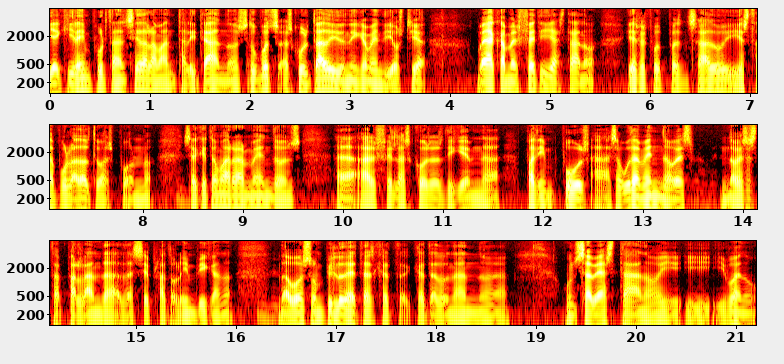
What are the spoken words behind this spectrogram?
i aquí la importància de la mentalitat, no? Si tu pots escoltar-ho i únicament dir, hòstia, veia que m'has fet i ja està, no? I després pots pensar-ho i extrapolar del teu esport, no? O sigui, aquest home realment, doncs, eh, ha fet les coses, diguem-ne, per impuls. Eh, segurament no hagués, no hagués estat parlant de, de ser plata olímpica, no? Uh -huh. Llavors són pilodetes que, que te donen eh, un saber estar, no? I, i, i bueno,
